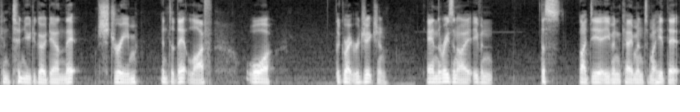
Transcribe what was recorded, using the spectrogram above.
continue to go down that stream into that life, or the Great Rejection. And the reason I even this idea even came into my head that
